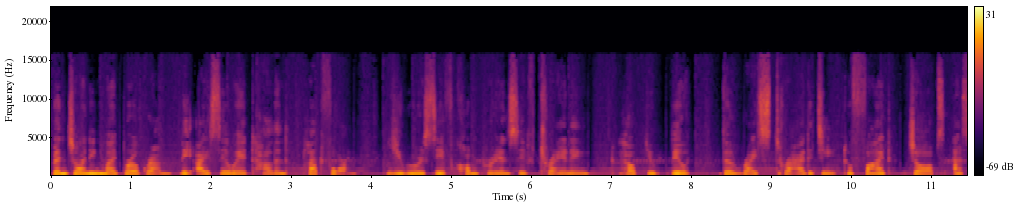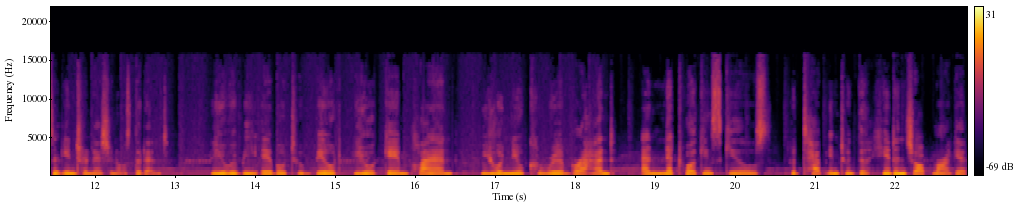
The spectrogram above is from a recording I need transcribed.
When joining my program, the ICAWay Talent Platform, you will receive comprehensive training to help you build the right strategy to find jobs as an international student. You will be able to build your game plan, your new career brand, and networking skills to tap into the hidden job market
